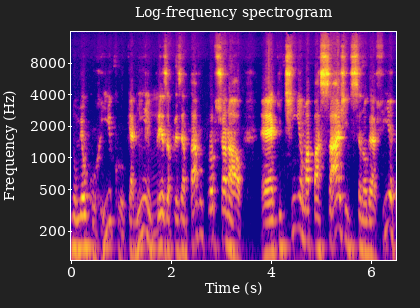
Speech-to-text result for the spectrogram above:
no meu currículo, que a minha uhum. empresa apresentava um profissional é, que tinha uma passagem de cenografia,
